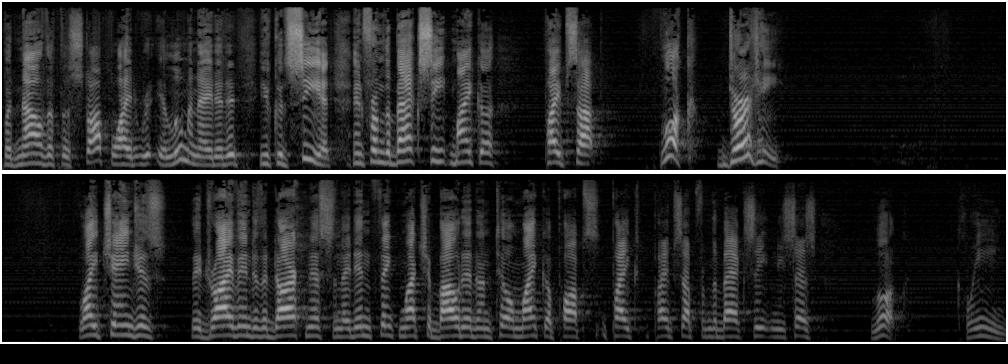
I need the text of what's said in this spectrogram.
but now that the stoplight illuminated it, you could see it. And from the back seat, Micah pipes up, Look, dirty. Light changes, they drive into the darkness and they didn't think much about it until Micah pops, pipes, pipes up from the back seat and he says, Look, clean.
